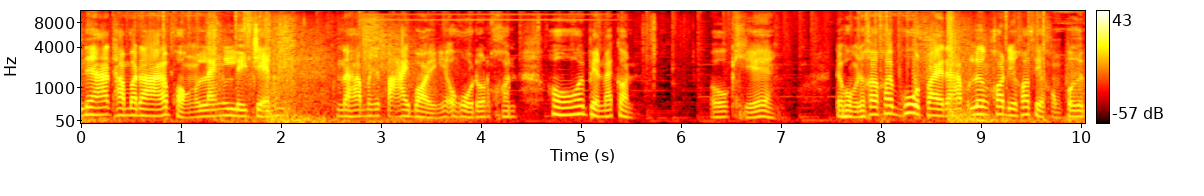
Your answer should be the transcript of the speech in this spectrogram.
เนี่ยฮะธรรมดาครับของแรงลีเจนนะครับมันจะตายบ่อยอย่างเงี้ยโอ้โหโดนคอนโอ้ยเปลี่ยนแม็กก่อน โอเค ดี๋ยวผมจะค่อยๆพูดไปนะครับ เรื่องข้อดีข้อเสียของปืน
